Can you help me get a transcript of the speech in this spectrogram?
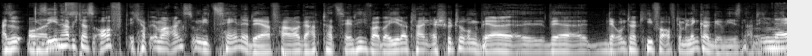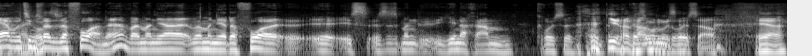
Also gesehen habe ich das oft. Ich habe immer Angst um die Zähne der Fahrer gehabt tatsächlich, weil bei jeder kleinen Erschütterung wäre wär der Unterkiefer auf dem Lenker gewesen, hatte ich Naja, so beziehungsweise davor, ne? Weil man ja, weil man ja davor äh, ist, es ist man je nach Rahmengröße und Je nach Personengröße auch. Ja.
